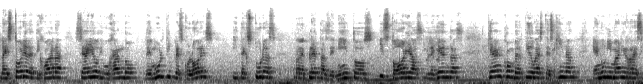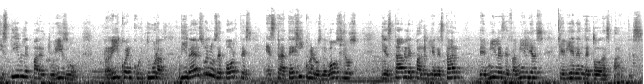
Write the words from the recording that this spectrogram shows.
la historia de Tijuana se ha ido dibujando de múltiples colores y texturas repletas de mitos, historias y leyendas que han convertido a esta esquina en un imán irresistible para el turismo, rico en cultura, diverso en los deportes, estratégico en los negocios y estable para el bienestar de miles de familias que vienen de todas partes.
